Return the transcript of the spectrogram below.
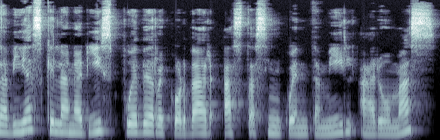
¿Sabías que la nariz puede recordar hasta 50.000 aromas?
